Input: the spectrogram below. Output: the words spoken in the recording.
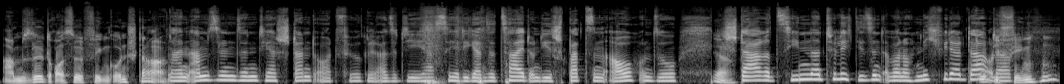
Amsel, Drossel, Fink und Star. Nein, Amseln sind ja Standortvögel. Also die hast du ja die ganze Zeit und die Spatzen auch und so. Ja. Die Stare ziehen natürlich, die sind aber noch nicht wieder da. und die? Finken,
